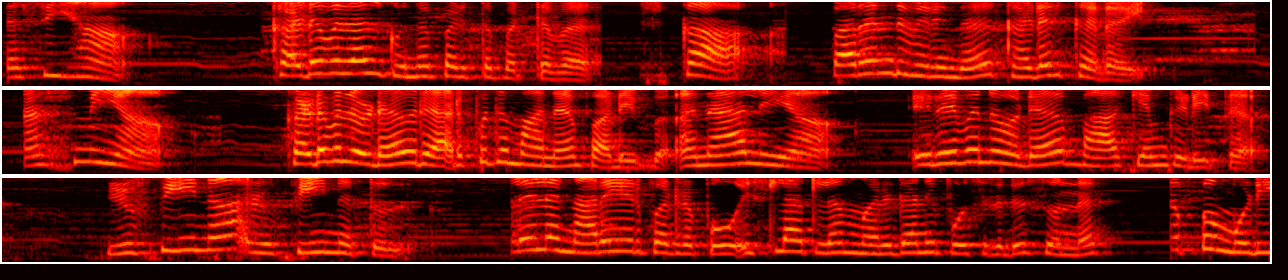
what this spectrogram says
ரசிஹா கடவுளால் குணப்படுத்தப்பட்டவர். கா பறந்து விரிந்த கடற்கரை. அஸ்மியா கடவுளோட ஒரு அற்புதமான படைப்பு. அனாலியா இறைவனோட பாக்கியம் கிடைத்த ருஃபீனா ருஃபீனத்துல். தலையில் நிறைய ஏற்படுறப்போ இஸ்லாத்தில் மருதாணி பூசுறது சொன்ன சிவப்பு முடி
